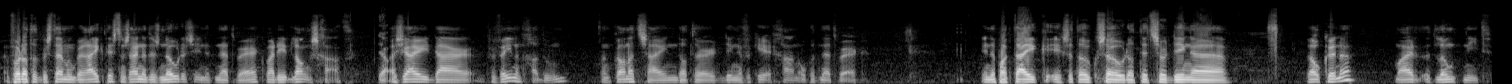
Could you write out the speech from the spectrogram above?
En voordat het bestemming bereikt is, dan zijn er dus nodes in het netwerk waar die langs gaat. Ja. Als jij daar vervelend gaat doen, dan kan het zijn dat er dingen verkeerd gaan op het netwerk. In de praktijk is het ook zo dat dit soort dingen wel kunnen, maar het loont niet.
